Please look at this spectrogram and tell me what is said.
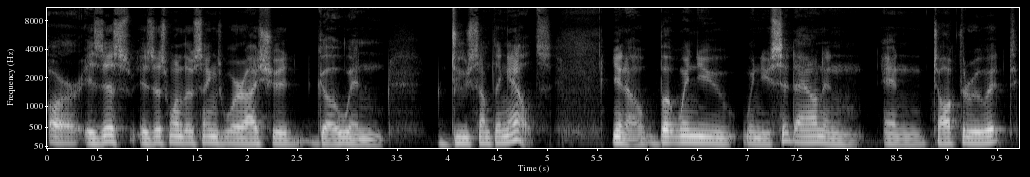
or is this is this one of those things where I should go and do something else? you know but when you when you sit down and and talk through it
